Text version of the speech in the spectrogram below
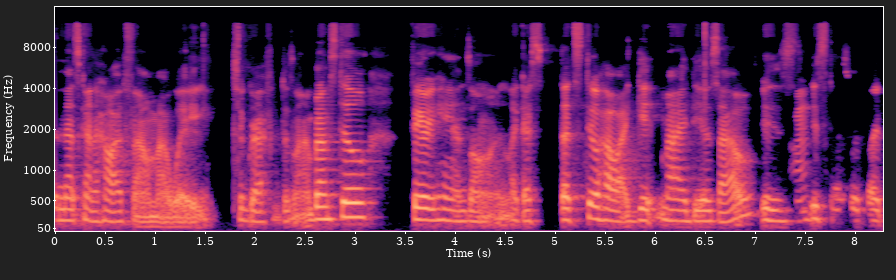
and that's kind of how I found my way to graphic design. But I'm still very hands-on. Like I, that's still how I get my ideas out. Is mm-hmm. it starts with like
